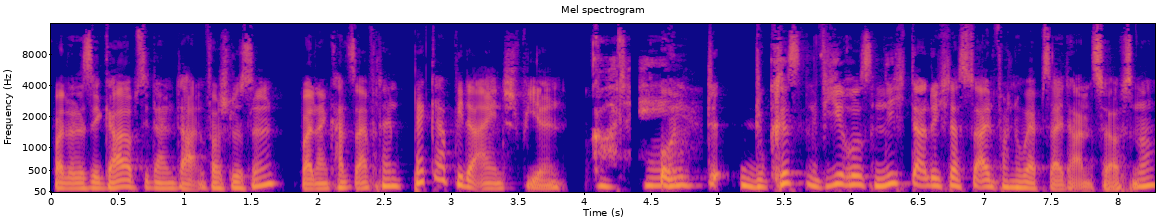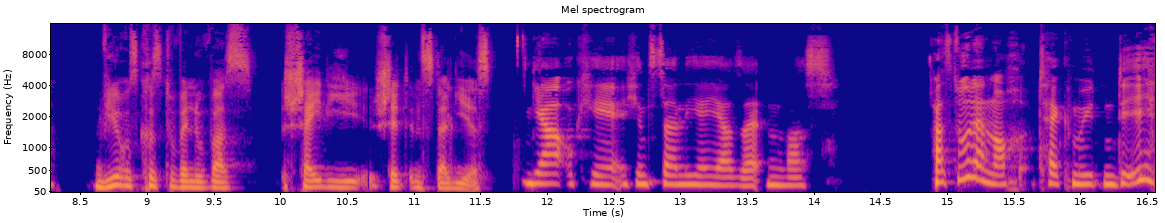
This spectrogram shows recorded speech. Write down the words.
Weil dann ist egal, ob sie deine Daten verschlüsseln, weil dann kannst du einfach dein Backup wieder einspielen. Gott, hey. Und du kriegst ein Virus nicht dadurch, dass du einfach eine Webseite ansurfst, ne? Ein Virus kriegst du, wenn du was shady Shit installierst. Ja, okay, ich installiere ja selten was. Hast du denn noch Tech-Mythen, die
